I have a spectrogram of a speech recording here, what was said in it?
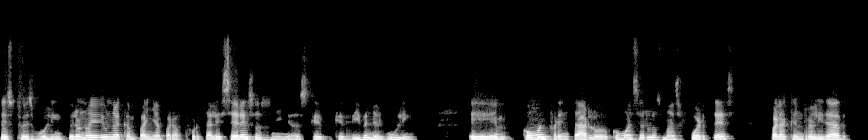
eso es bullying, pero no hay una campaña para fortalecer a esos niños que, que viven el bullying. Eh, cómo enfrentarlo, cómo hacerlos más fuertes para que en realidad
